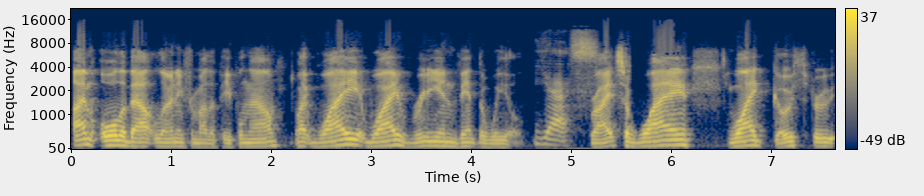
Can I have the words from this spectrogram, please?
I'm all about learning from other people now. Like, why why reinvent the wheel? Yes. right so why why go through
